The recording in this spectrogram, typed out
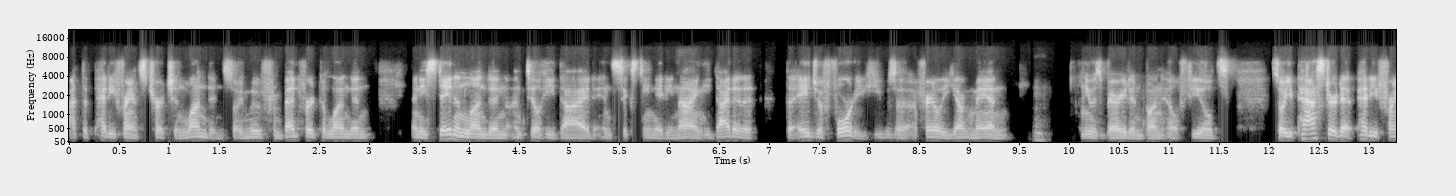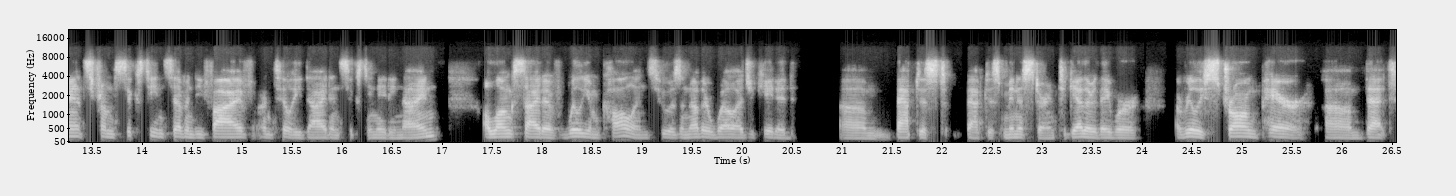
at the Petty France Church in London. So he moved from Bedford to London and he stayed in London until he died in 1689. He died at the age of 40. He was a fairly young man mm. and he was buried in Bunhill Fields. So he pastored at Petty France from 1675 until he died in 1689 alongside of William Collins, who was another well-educated um, Baptist Baptist minister, and together they were a really strong pair um, that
